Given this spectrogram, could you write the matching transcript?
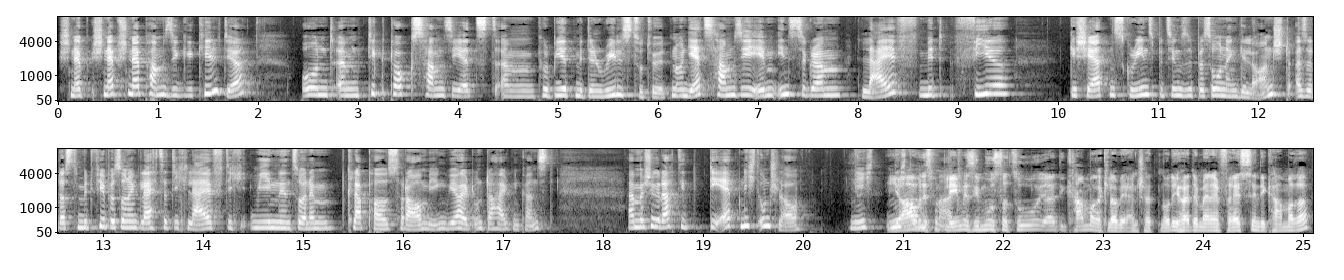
Schnapp, Schnapp, Schnapp haben sie gekillt, ja. Und ähm, TikToks haben sie jetzt ähm, probiert mit den Reels zu töten. Und jetzt haben sie eben Instagram live mit vier gescherten Screens bzw. Personen gelauncht. Also, dass du mit vier Personen gleichzeitig live dich wie in so einem Clubhouse-Raum irgendwie halt unterhalten kannst. Haben wir schon gedacht, die, die App nicht unschlau. Nicht, nicht Ja, aber das. Problem ist, ich muss dazu ja die Kamera, glaube ich, einschalten, oder? Ich halte meine Fresse in die Kamera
